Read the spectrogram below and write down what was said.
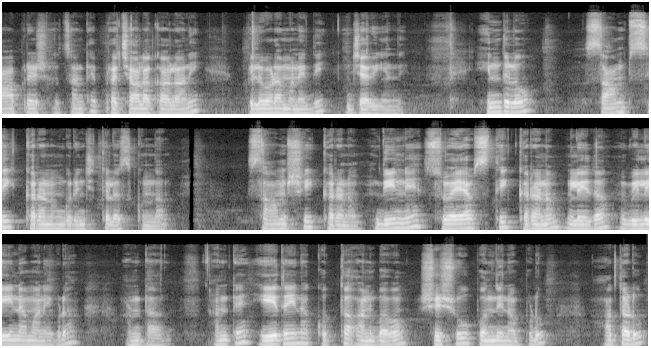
ఆపరేషన్స్ అంటే ప్రచాలకాలు అని పిలవడం అనేది జరిగింది. ఇందులో సాంసీకరణం గురించి తెలుసుకుందాం. సాంశీకరణం. దీన్నే స్వయస్థీకరణం లేదా విలీనం అని కూడా అంటారు. అంటే ఏదైనా కొత్త అనుభవం శిశువు పొందినప్పుడు అతడు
